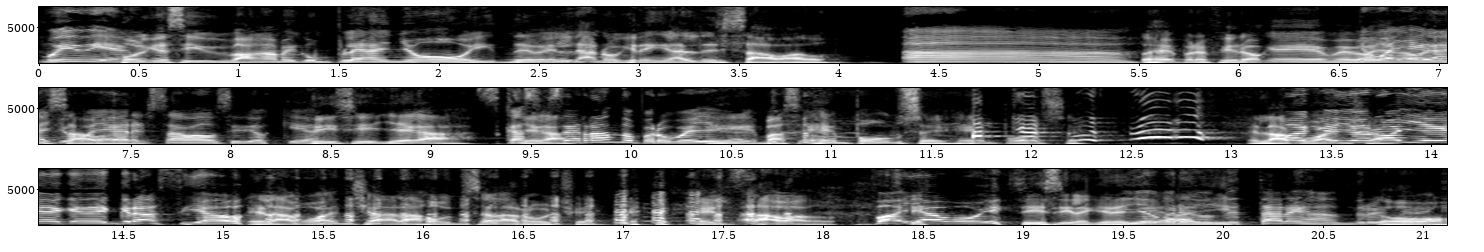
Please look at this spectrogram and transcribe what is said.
Muy bien. Porque si van a mi cumpleaños hoy, de verdad no quieren ir al del sábado. Ah. Entonces prefiero que me Yo voy vayan a a ver llegar, el yo voy a sábado. llegar el sábado si Dios quiere. Sí, sí, llega. Casi llega. cerrando, pero voy a Sí, llegar. va a ser es en Ponce, es en Ponce. En la Para que guancha. yo no llegue, que desgraciado. En la guancha a las 11 de la noche. el sábado. Para allá voy. Sí, sí, le quiere Y yo, llegar pero allí. ¿dónde está Alejandro? No.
